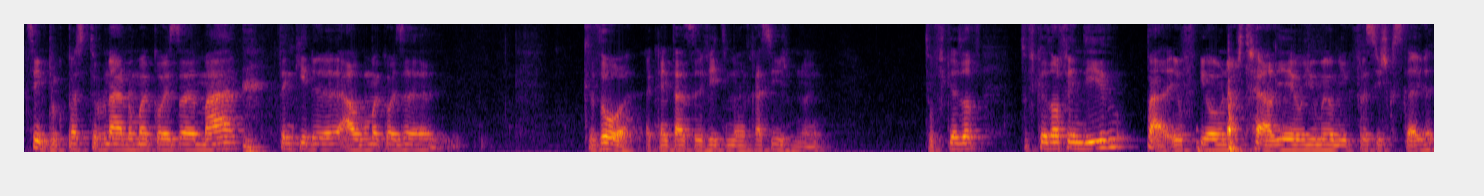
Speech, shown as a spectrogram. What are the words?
Sim, porque para se tornar numa coisa má tem que ir a alguma coisa que doa a quem está a ser vítima de racismo, não é? Tu ficas, tu ficas ofendido. Pá, eu, eu na Austrália, eu e o meu amigo Francisco Sequeira,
